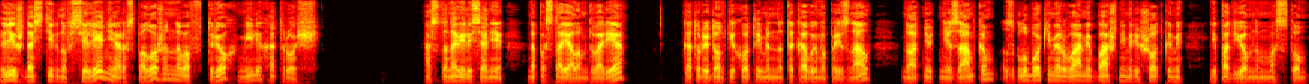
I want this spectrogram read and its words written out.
лишь достигнув селения, расположенного в трех милях от рощи. Остановились они на постоялом дворе, который Дон Кихот именно таковым и признал, но отнюдь не замком с глубокими рвами, башнями, решетками и подъемным мостом.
